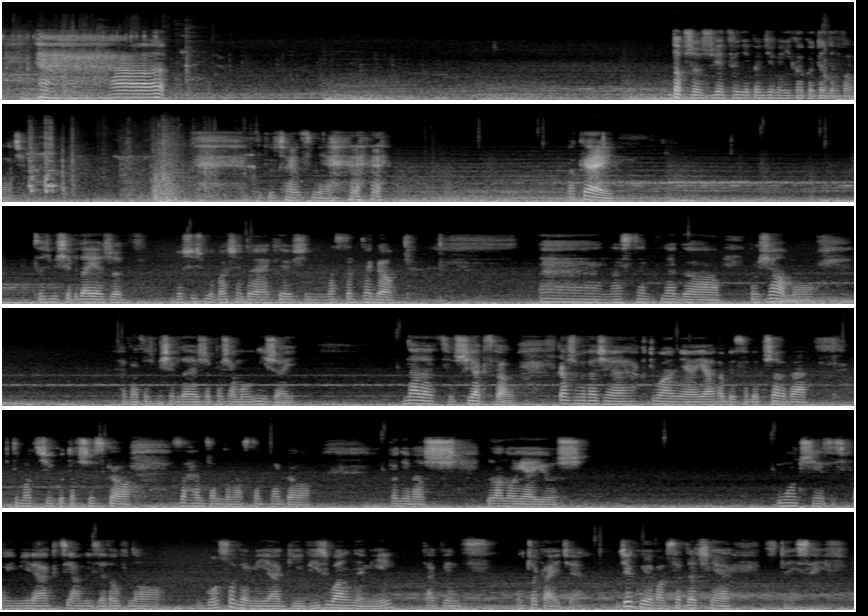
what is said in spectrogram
Aaaa. Dobrze, już więcej nie będziemy nikogo denerwować. Wykluczając mnie. Okej. Coś mi się wydaje, że weszliśmy właśnie do jakiegoś następnego... E, następnego poziomu. Chyba coś mi się wydaje, że poziomu niżej. No ale cóż, jak zwał. W każdym razie aktualnie ja robię sobie przerwę. W tym odcinku to wszystko. Zachęcam do następnego, ponieważ planuję już łącznie ze swoimi reakcjami zarówno głosowymi, jak i wizualnymi. Tak więc, no czekajcie. Dziękuję wam serdecznie. Stay safe.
